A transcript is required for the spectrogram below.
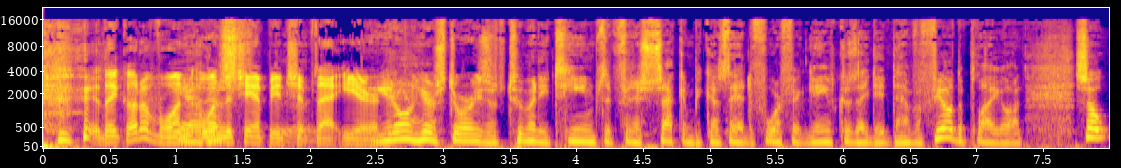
they could have won yeah, won the championship that year. You don't hear stories of too many teams that finished second because they had to forfeit games because they didn't have a field to play on. So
